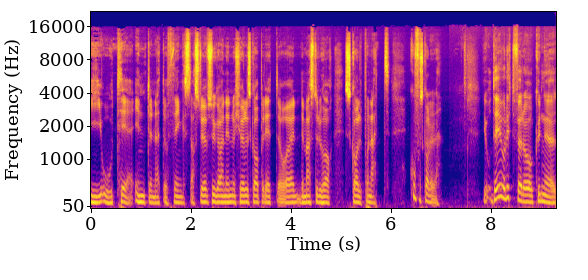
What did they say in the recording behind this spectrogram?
IOT, Internet of Things, der støvsugeren din og kjøleskapet ditt og det meste du har, skal på nett. Hvorfor skal det det? Jo, Det er jo litt for å kunne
